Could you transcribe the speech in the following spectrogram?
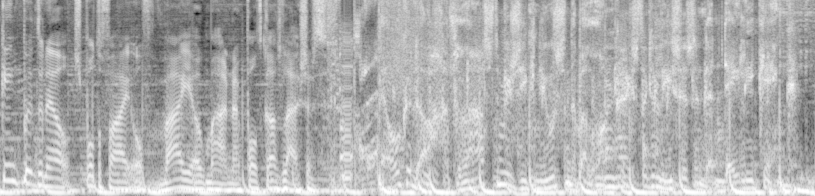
kink.nl, Spotify of waar je ook maar naar podcast luistert. Elke dag het laatste muzieknieuws en de belangrijkste releases in de Daily Kink.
